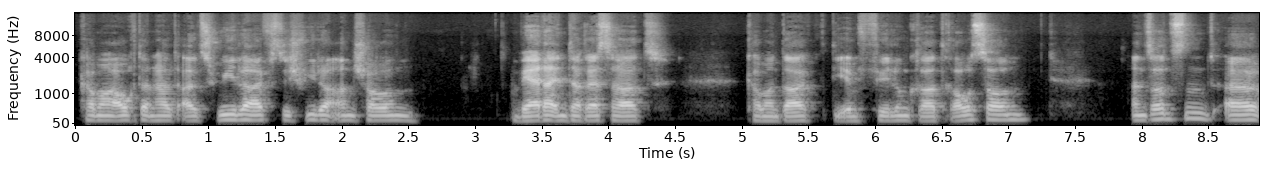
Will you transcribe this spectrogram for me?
Kann man auch dann halt als Real Life sich wieder anschauen. Wer da Interesse hat, kann man da die Empfehlung gerade raushauen. Ansonsten, äh,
